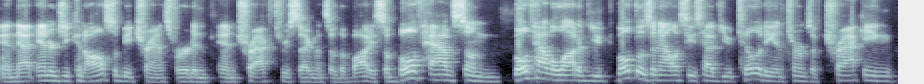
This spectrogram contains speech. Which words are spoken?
and that energy can also be transferred and, and tracked through segments of the body. So both have some both have a lot of you both those analyses have utility in terms of tracking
